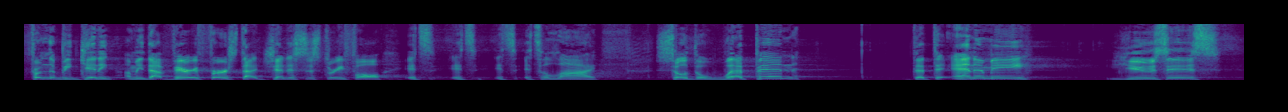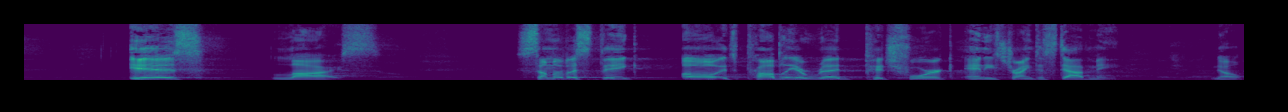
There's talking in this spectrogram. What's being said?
from the beginning. I mean, that very first, that Genesis 3 fall, it's, it's, it's, it's a lie. So the weapon that the enemy uses is lies. Some of us think, oh, it's probably a red pitchfork and he's trying to stab me. No.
